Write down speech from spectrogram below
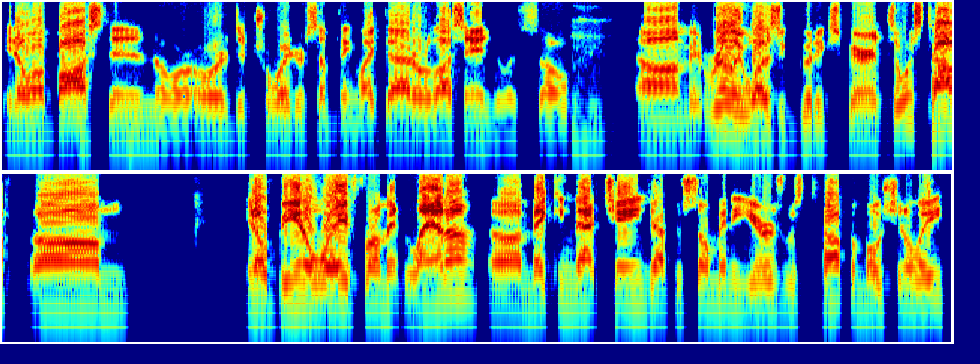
you know a Boston or or Detroit or something like that, or Los Angeles. So mm-hmm. um, it really was a good experience. It was tough. Um, you know, being away from Atlanta, uh, making that change after so many years was tough emotionally.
